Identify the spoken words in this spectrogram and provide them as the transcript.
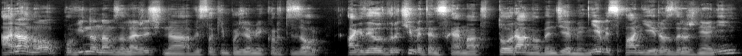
a rano powinno nam zależeć na wysokim poziomie kortyzolu. A gdy odwrócimy ten schemat, to rano będziemy niewyspani i rozdrażnieni,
